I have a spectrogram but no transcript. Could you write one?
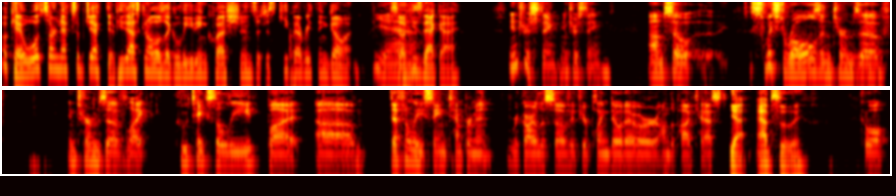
okay, well, what's our next objective? He's asking all those like leading questions that just keep everything going. Yeah. So he's that guy. Interesting. Interesting. Um, so uh, switched roles in terms of in terms of like who takes the lead, but um, definitely same temperament regardless of if you're playing Dota or on the podcast. Yeah, absolutely. Cool.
